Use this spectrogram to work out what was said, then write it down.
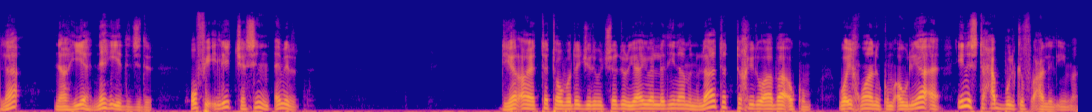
la nahiye nehyedicidir. O fiili kesin emir Diğer ayette Tevbe'de 23'te diyor Ya eyyühellezine amenu la tettehidu abâukum ve ihvanukum evliyâe in istehabbul küfr alel iman.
